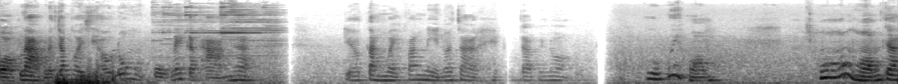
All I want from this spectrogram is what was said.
ออกรากแล้วจังค่อยสิเอาลงปลูกในกระถางค่ะ ดี๋ยวตั้งไว้ฟังนี่เนาะจ้าจ้าพี่น้องโอ้ยหอม หอมหอมจ้า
